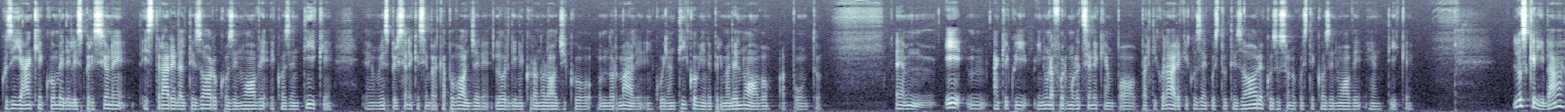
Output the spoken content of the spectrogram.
così anche come dell'espressione estrarre dal tesoro cose nuove e cose antiche, è un'espressione che sembra capovolgere l'ordine cronologico normale, in cui l'antico viene prima del nuovo, appunto. Um, e mm, anche qui in una formulazione che è un po' particolare, che cos'è questo tesoro e cosa sono queste cose nuove e antiche. Lo scriba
